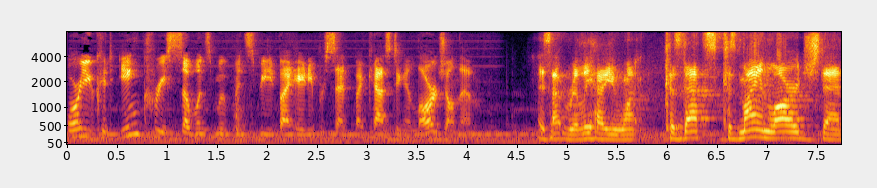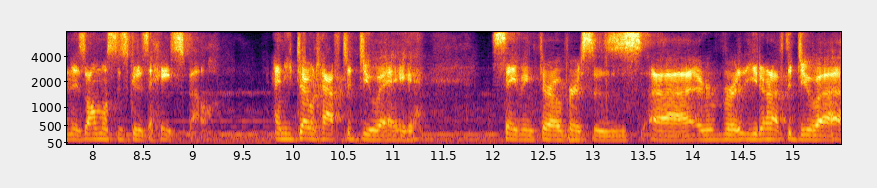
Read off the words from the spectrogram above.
Or you could increase someone's movement speed by 80% by casting enlarge on them. Is that really how you want cuz that's cuz my enlarge then is almost as good as a haste spell. And you don't have to do a saving throw versus uh you don't have to do a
